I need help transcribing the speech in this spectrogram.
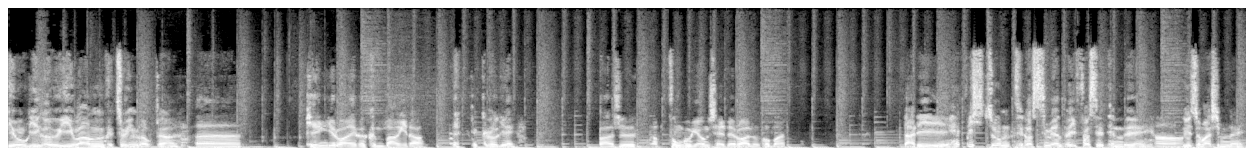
여기가 의왕 그쪽인가 보다. 아, 비행기로 하니까 금방이다. 그러게. 맞아. 앞통 구경 제대로 하는 거만. 날이 햇빛이 좀 들었으면 더 이뻤을 텐데, 어. 그게 좀 아쉽네.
